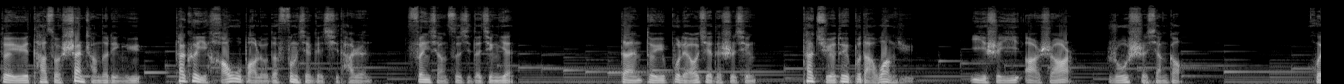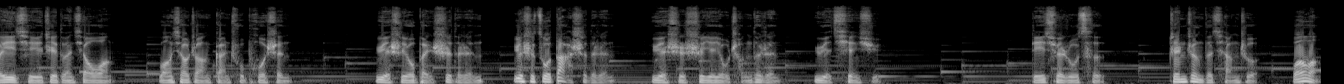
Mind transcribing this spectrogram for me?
对于他所擅长的领域，他可以毫无保留地奉献给其他人，分享自己的经验；但对于不了解的事情，他绝对不打妄语，一是一，二是二，如实相告。回忆起这段交往，王校长感触颇深：越是有本事的人，越是做大事的人，越是事业有成的人，越谦虚。的确如此，真正的强者。往往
